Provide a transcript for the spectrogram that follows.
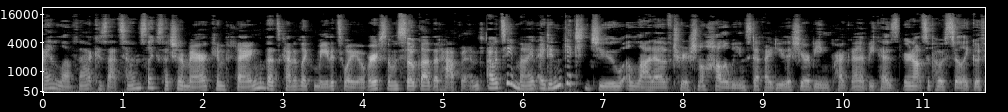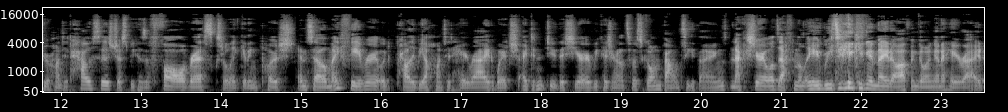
I love that because that sounds like such an American thing that's kind of like made its way over. So I'm so glad that happened. I would say mine, I didn't get to do a lot of traditional Halloween stuff I do this year being pregnant because you're not supposed to like go through haunted houses just because of fall risks or like getting pushed. And so my favorite would probably be a haunted hayride, which I didn't do this year because you're not supposed to go on bouncy things. Next year I will definitely be taking a night off and going on a hayride.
